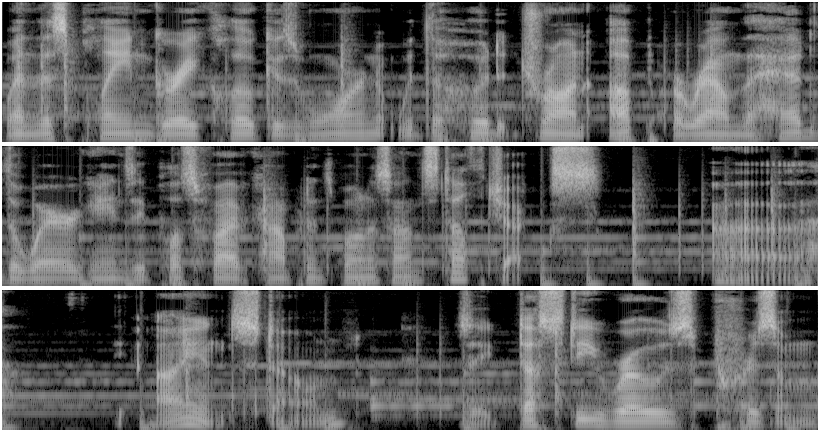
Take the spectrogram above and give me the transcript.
When this plain gray cloak is worn with the hood drawn up around the head, the wearer gains a plus five competence bonus on stealth checks. Uh, the ioun stone is a dusty rose prism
